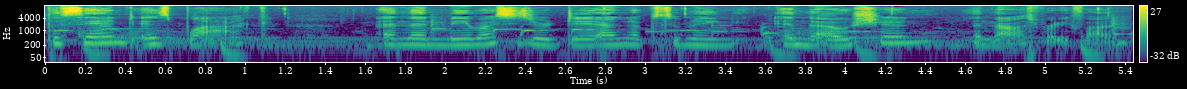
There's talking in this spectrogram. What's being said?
the sand is black. And then me and my sister did end up swimming in the ocean, and that was pretty fun.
